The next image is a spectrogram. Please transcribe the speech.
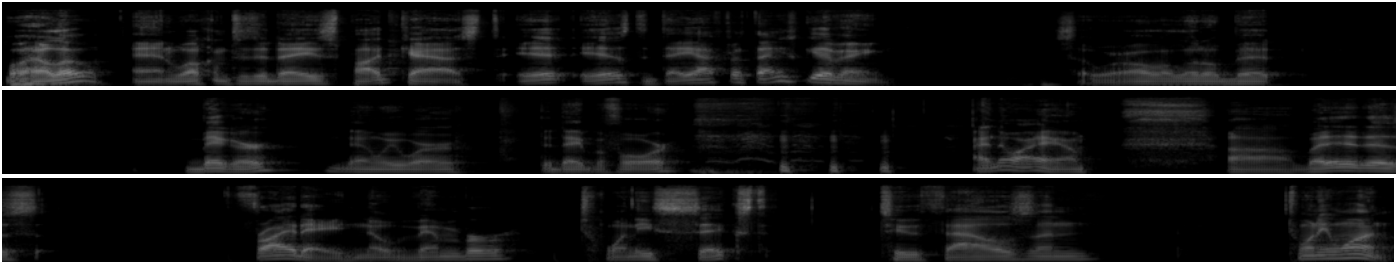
Well, hello, and welcome to today's podcast. It is the day after Thanksgiving. So we're all a little bit bigger than we were the day before. I know I am. Uh, but it is Friday, November 26th, 2021.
